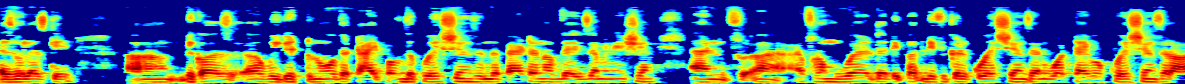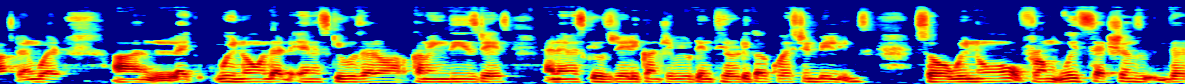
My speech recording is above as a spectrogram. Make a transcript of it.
as well as GATE. Um, because uh, we get to know the type of the questions and the pattern of the examination and uh, from where the difficult questions and what type of questions are asked and where uh, like we know that MSQs are coming these days and MSQs really contribute in theoretical question buildings so we know from which sections the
